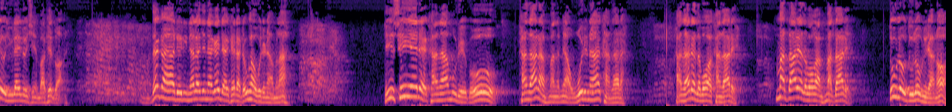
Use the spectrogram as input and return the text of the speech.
လို့ယူလိုက်လို့ရှင်ဘာဖြစ်သွားလဲသက်ကာယဒေဒီနာလာကျင်နာကြိုက်တာခဲတာဒုက္ခဝေဒနာမလား ဒီဆင်းရဲတဲ့ခံစားမှုတွေကိုခံစားတာမှန်သမျှဝေဒနာခံစားတာခံစားတဲ့သဘောကခံစားတယ်မှတ်သားတဲ့သဘောကမှတ်သားတယ်သူ့လို့သူ့လို့နေတာနော်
